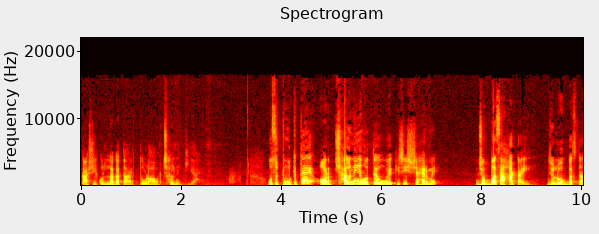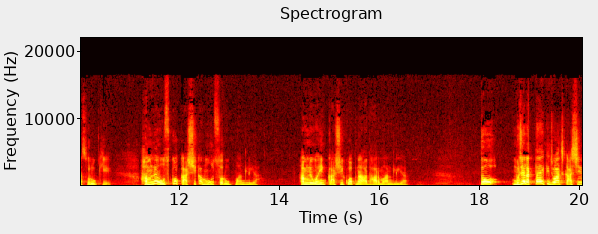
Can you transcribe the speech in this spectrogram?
काशी को लगातार तोड़ा और छलनी किया है। उस टूटते और छलनी होते हुए किसी शहर में जो बसाहट आई, जो लोग बसना शुरू किए हमने उसको काशी का मूल स्वरूप मान लिया। हमने वहीं काशी को अपना आधार मान लिया। तो मुझे लगता है कि जो आज काशी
